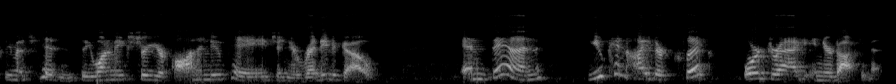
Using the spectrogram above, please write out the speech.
pretty much hidden. So you want to make sure you're on a new page and you're ready to go. And then you can either click or drag in your document.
